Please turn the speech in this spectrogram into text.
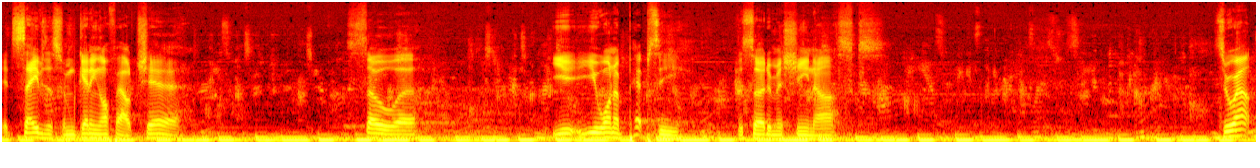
It saves us from getting off our chair. So, uh, you, you want a Pepsi? The soda machine asks. Throughout,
